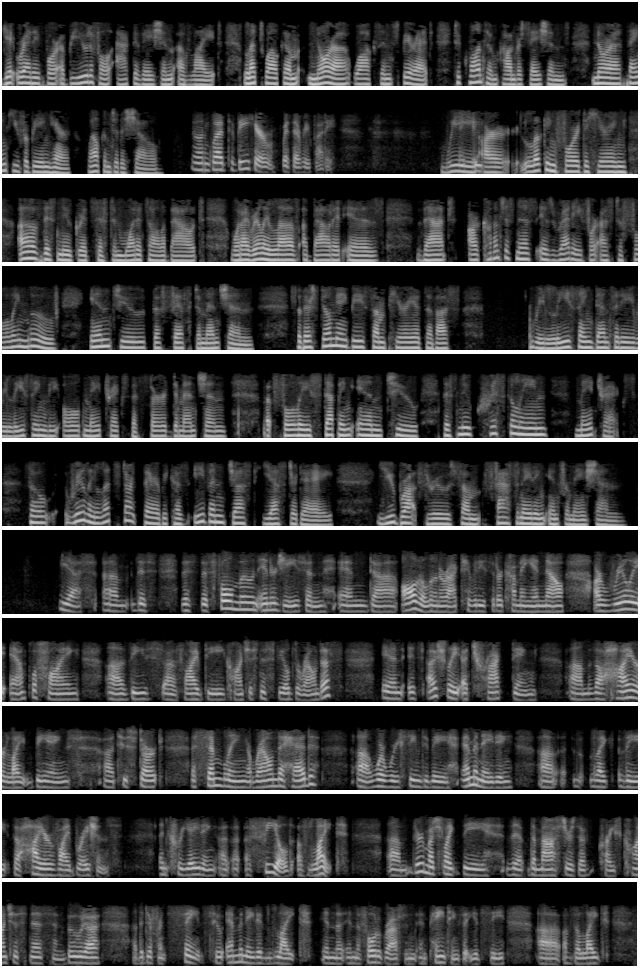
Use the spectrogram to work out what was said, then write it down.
Get ready for a beautiful activation of light. Let's welcome Nora Walks in Spirit to Quantum Conversations. Nora, thank you for being here. Welcome to the show. I'm glad to be here with everybody. We are looking forward to hearing of this new grid system, what it's all about. What I really love about it is that our consciousness is ready for us to fully move into the fifth dimension. So there still may be some periods of us releasing density, releasing the old matrix, the third dimension, but fully stepping into this new crystalline matrix. So, really, let's start there because even just yesterday, you brought through some fascinating information. Yes, um, this this this full moon energies and and uh, all the lunar activities that are coming in now are really amplifying uh, these uh, 5D consciousness fields around us, and it's actually attracting um, the higher light beings uh, to start assembling around the head, uh, where we seem to be emanating uh, like the the higher vibrations and creating a, a field of light, um, very much like the, the, the masters of Christ consciousness and Buddha, uh, the different saints who emanated light in the in the photographs and, and paintings that you'd see uh, of the light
